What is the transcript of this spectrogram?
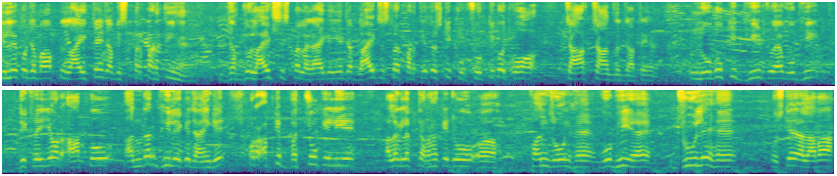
किले को जब आप लाइटें जब इस पर पड़ती हैं, जब जो लाइट्स इस पर लगाई गई हैं, जब लाइट्स इस पर पड़ती हैं तो इसकी खूबसूरती को वो चार चाँद लग जाते हैं। तो लोगों की भीड़ जो है वो भी दिख रही है और आपको अंदर भी लेके जाएँगे और आपके बच्चों के लिए अलग अलग तरह के जो फन जोन है, वो भी है, झूले हैं उसके अलावा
